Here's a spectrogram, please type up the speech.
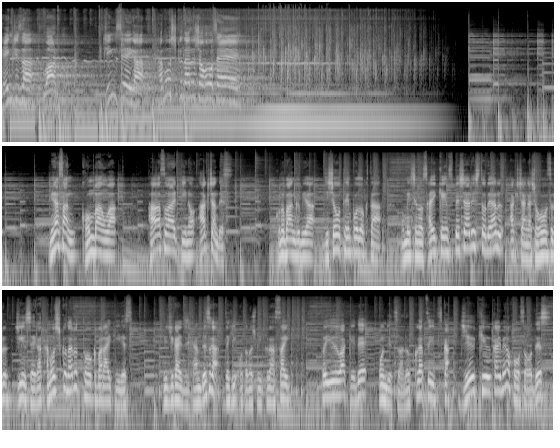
Change the World. 人生が楽しくなる処方箋。皆さんこんばんは。パーソナリティのあくちゃんです。この番組は自称店舗ドクターお店の再建スペシャリストであるあきちゃんが処方する人生が楽しくなるトークバラエティーです。短い時間ですがぜひお楽しみください。というわけで本日は6月5日19回目の放送です。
